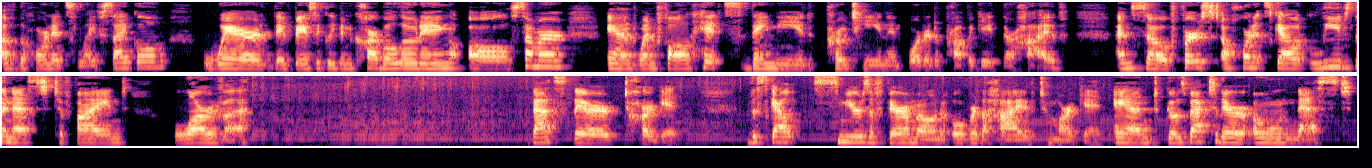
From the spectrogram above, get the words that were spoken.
of the hornet's life cycle, where they've basically been carbo loading all summer. And when fall hits, they need protein in order to propagate their hive. And so, first, a hornet scout leaves the nest to find larvae that's their target. The scout smears a pheromone over the hive to mark it and goes back to their own nest,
